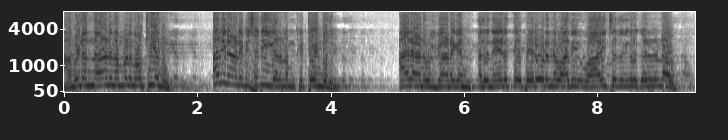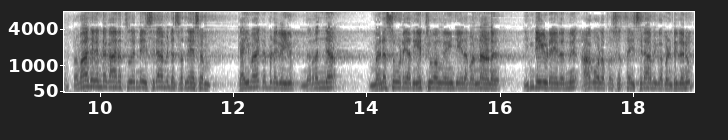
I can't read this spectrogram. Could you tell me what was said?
അവിടെ നിന്നാണ് നമ്മൾ നോക്കിയത്. അതിനാണ് വിശദീകരണം കിട്ടേണ്ടതും. ആരാണ് ഉദ്ഘാടകൻ? അത് നേരത്തെ പേരോട് തന്നെ വായിച്ചത് നിങ്ങൾ കേട്ടിട്ടുണ്ടാവും. പ്രവാചകന്റെ കാലത്ത് തന്നെ ഇസ്ലാമിന്റെ സന്ദേശം കൈമാറ്റപ്പെടുകയും നിറഞ്ഞ മനസ്സോടെ അത് ഏറ്റുവാങ്ങുകയും ചെയ്ത മണ്ണാണ് ഇന്ത്യയുടേതെന്ന് ആഗോള പ്രശസ്ത ഇസ്ലാമിക പണ്ഡിതനും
